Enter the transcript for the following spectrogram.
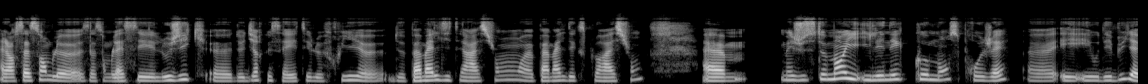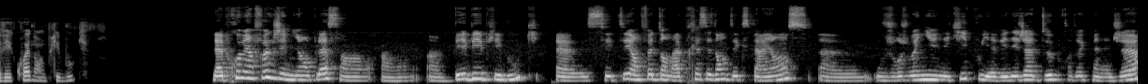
Alors ça semble, ça semble assez logique de dire que ça a été le fruit de pas mal d'itérations, pas mal d'explorations. mais justement, il, est né comment ce projet et, et, au début, il y avait quoi dans le playbook? La première fois que j'ai mis en place un, un, bébé playbook, euh, c'était en fait dans ma précédente expérience euh, où je rejoignais une équipe où il y avait déjà deux product managers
